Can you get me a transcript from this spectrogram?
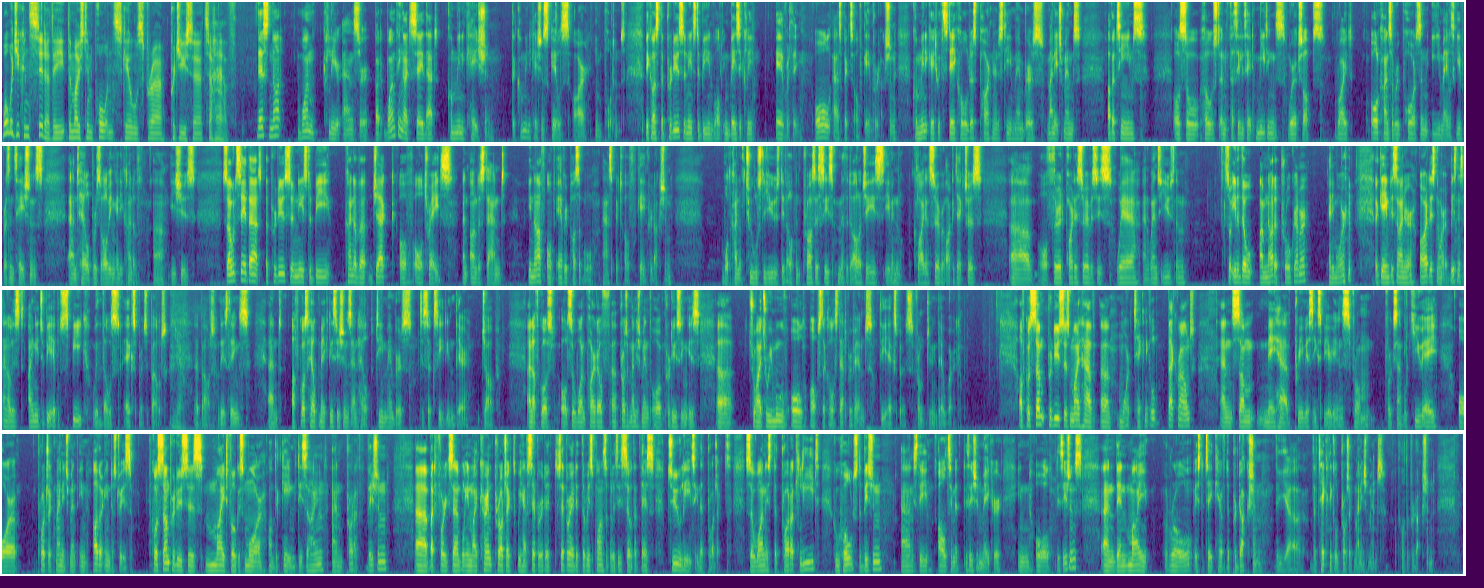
What would you consider the, the most important skills for a producer to have? There's not one clear answer, but one thing I'd say that communication, the communication skills are important because the producer needs to be involved in basically everything, all aspects of game production. Communicate with stakeholders, partners, team members, management, other teams, also host and facilitate meetings, workshops, write all kinds of reports and emails, give presentations, and help resolving any kind of uh, issues. So I would say that a producer needs to be kind of a jack of all trades and understand enough of every possible aspect of game production. What kind of tools to use, development processes, methodologies, even client server architectures, uh, or third party services, where and when to use them. So, even though I'm not a programmer, anymore, a game designer, artist, nor a business analyst. I need to be able to speak with those experts about yeah. about these things, and of course help make decisions and help team members to succeed in their job. And of course, also one part of uh, project management or producing is uh, try to remove all obstacles that prevent the experts from doing their work. Of course, some producers might have a more technical background, and some may have previous experience from, for example, QA or project management in other industries. Of course, some producers might focus more on the game design and product vision. Uh, but for example, in my current project, we have separated separated the responsibilities so that there's two leads in that project. So one is the product lead who holds the vision and is the ultimate decision maker in all decisions, and then my role is to take care of the production, the uh, the technical project management of the production.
